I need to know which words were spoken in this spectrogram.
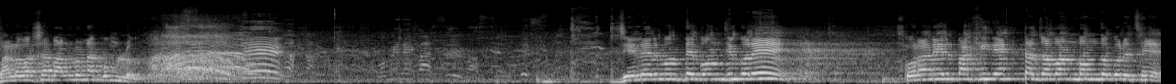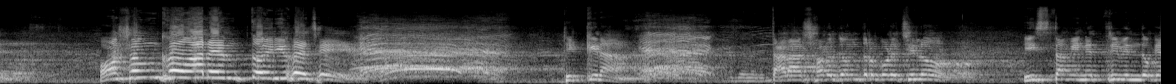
ভালোবাসা বাড়লো না কমলো? জেলের মধ্যে বন্দি করে কোরআনের পাখির একটা জবান বন্ধ করেছেন। অসংখ্য আলেম তৈরি হয়েছে। ঠিক কিনা? তারা ষড়যন্ত্র করেছিল। ইসলামী নেতৃবৃন্দকে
